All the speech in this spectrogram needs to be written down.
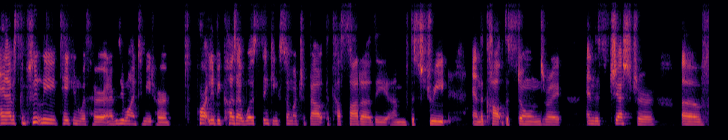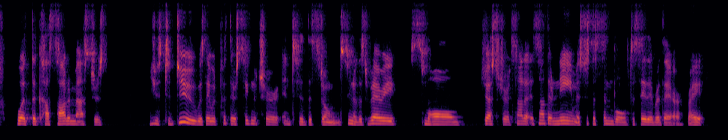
And I was completely taken with her, and I really wanted to meet her. Partly because I was thinking so much about the calçada, the um, the street, and the the stones, right, and this gesture of what the calçada masters used to do was they would put their signature into the stones. You know, this very small gesture. It's not a, it's not their name. It's just a symbol to say they were there, right?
